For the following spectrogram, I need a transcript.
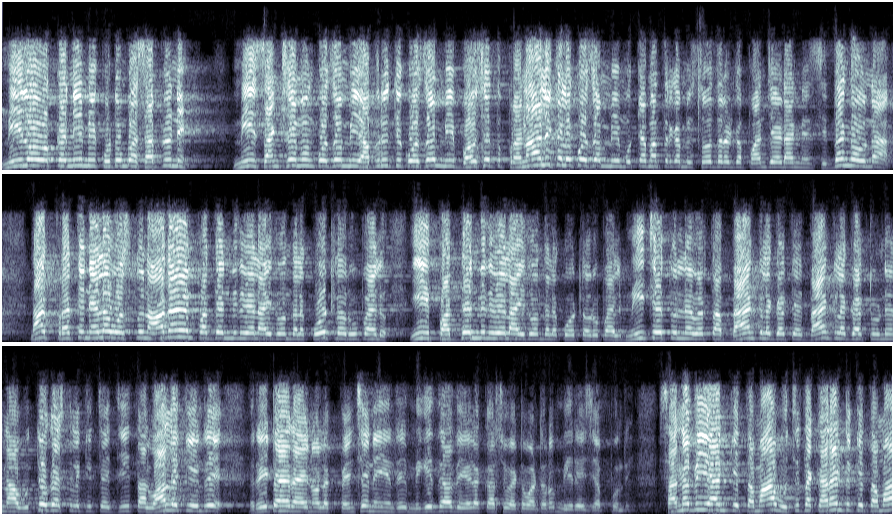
మీలో ఒక్కరిని మీ కుటుంబ సభ్యుని మీ సంక్షేమం కోసం మీ అభివృద్ధి కోసం మీ భవిష్యత్తు ప్రణాళికల కోసం మీ ముఖ్యమంత్రిగా మీ సోదరుడిగా పనిచేయడానికి నేను సిద్ధంగా ఉన్నా. నాకు ప్రతి నెల వస్తున్న ఆదాయం పద్దెనిమిది వేల ఐదు వందల కోట్ల రూపాయలు. ఈ పద్దెనిమిది వేల ఐదు వందల కోట్ల రూపాయలు మీ చేతుల్నే పెడతా. బ్యాంకులకు కట్టే బ్యాంకులకు కట్టుండి నా ఉద్యోగస్తులకు ఇచ్చే జీతాలు వాళ్ళకి ఇయ్యండి. రిటైర్ అయిన వాళ్ళకి పెన్షన్ ఇయ్యండి. మిగతాది ఏడ ఖర్చు పెట్టమంటారో మీరే చెప్పుండ్రి. సన్నబియ్యానికి ఇద్దామా ఉచిత కరెంటుకి ఇద్దామా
